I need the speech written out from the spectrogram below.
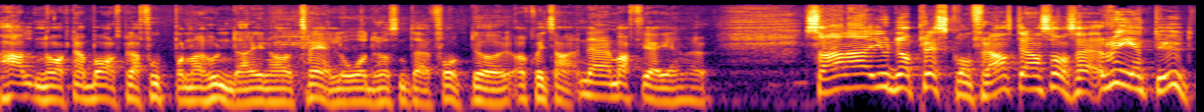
halvnakna barn spelar fotboll med hundar i några trälådor och sånt där. Folk dör. Och skitsamma. Den här maffiagrejen. Så han gjorde en presskonferens där han sa så här, rent ut.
